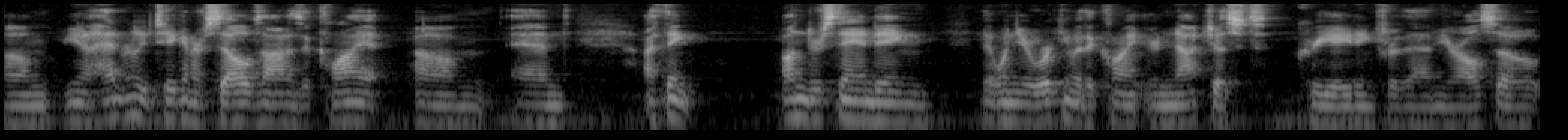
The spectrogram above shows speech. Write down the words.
um, you know, hadn't really taken ourselves on as a client. Um, and I think understanding that when you're working with a client, you're not just creating for them; you're also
